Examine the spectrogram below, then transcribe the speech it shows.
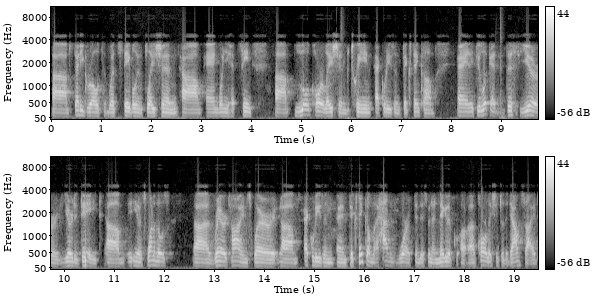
um, steady growth with stable inflation, um, and when you have seen um, low correlation between equities and fixed income. And if you look at this year, year to date, um, you know, it's one of those uh, rare times where um, equities and, and, fixed income haven't worked, and there's been a negative uh, correlation to the downside.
